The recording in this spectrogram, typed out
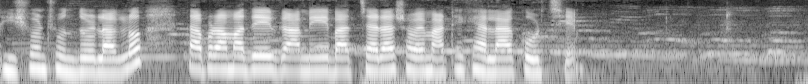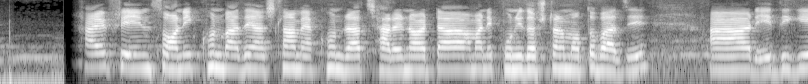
ভীষণ সুন্দর লাগল। তারপর আমাদের গ্রামে বাচ্চারা সবাই মাঠে খেলা করছে। হাই ফ্রেন্ডস অনেকক্ষণ বাদে আসলাম। এখন রাত সাড়ে নয়টা মানে পৌনে দশটার মতো বাজে। আর এদিকে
